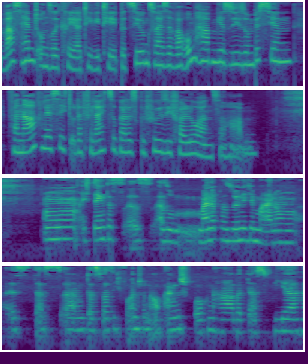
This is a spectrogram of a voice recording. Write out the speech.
Was hemmt unsere Kreativität, beziehungsweise warum haben wir sie so ein bisschen vernachlässigt oder vielleicht sogar das Gefühl, sie verloren zu haben? Mm, Ich denke, das ist, also meine persönliche Meinung ist, dass ähm, das, was ich vorhin schon auch angesprochen habe, dass wir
